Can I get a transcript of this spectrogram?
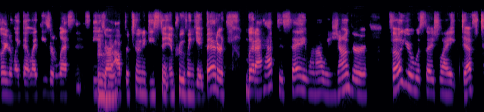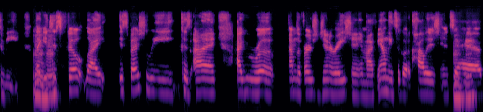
failure like that. Like these are lessons. These mm-hmm. are opportunities to improve and get better. But I have to say, when I was younger, failure was such like death to me. Like mm-hmm. it just felt like, especially because I I grew up I'm the first generation in my family to go to college and to mm-hmm. have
